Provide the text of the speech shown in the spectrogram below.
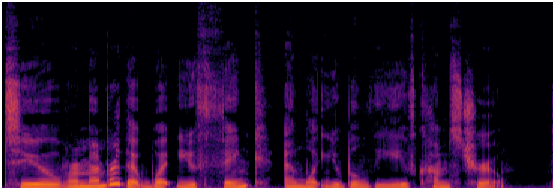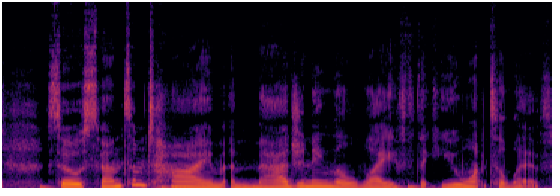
to remember that what you think and what you believe comes true. So spend some time imagining the life that you want to live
